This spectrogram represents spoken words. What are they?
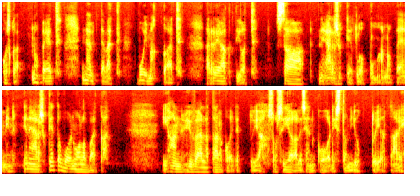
koska nopeat, näyttävät, voimakkaat reaktiot saa ne ärsykkeet loppumaan nopeammin. Ja ne ärsykkeet on voinut olla vaikka ihan hyvällä tarkoitettuja sosiaalisen koodiston juttuja tai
